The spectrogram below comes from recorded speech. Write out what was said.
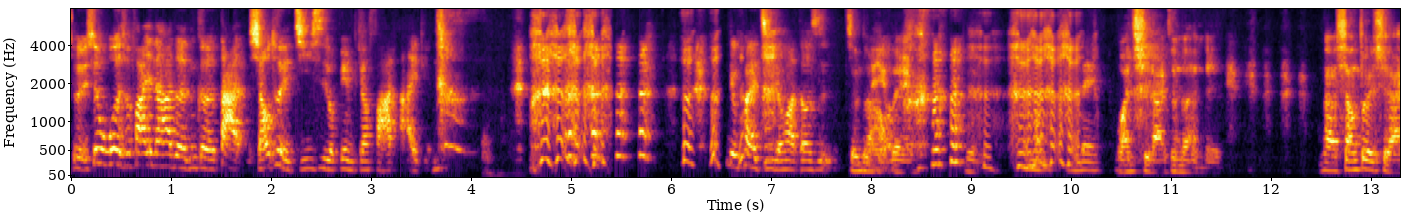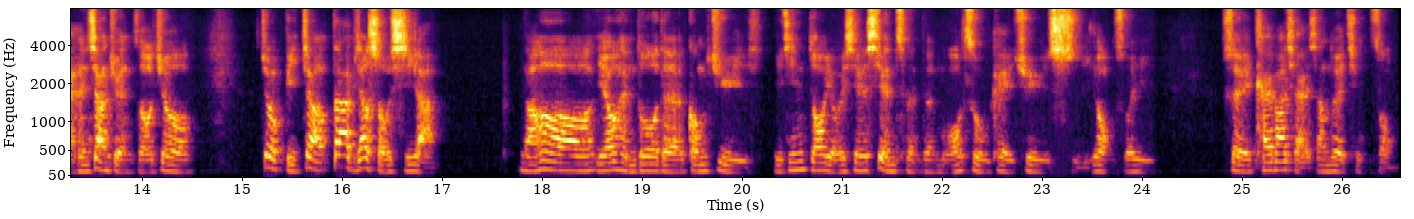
对，所以我有时候发现到他的那个大小腿肌是有变比较发达一点。六块肌的话倒是 真的好累，很累。玩起来真的很累。那相对起来，横向卷轴就就比较大家比较熟悉啊，然后也有很多的工具已经都有一些现成的模组可以去使用，所以所以开发起来相对轻松，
